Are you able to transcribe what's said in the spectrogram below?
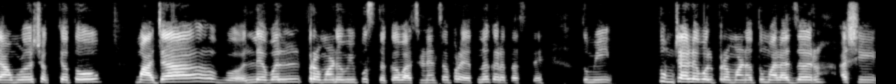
त्यामुळं शक्यतो माझ्या लेवल प्रमाणे मी पुस्तकं वाचण्याचा प्रयत्न करत असते. तुम्ही तुमच्या लेवलप्रमाणे तुम्हाला जर अशी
